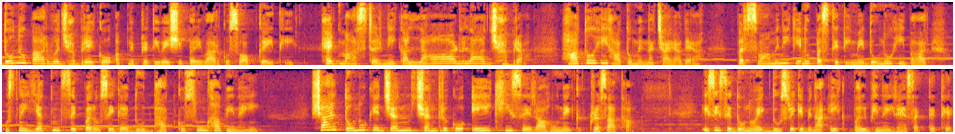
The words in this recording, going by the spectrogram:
दोनों बार वह झबरे को अपने प्रतिवेशी परिवार को सौंप गई थी। हेडमास्टरनी का लाडला झबरा हाथों ही हाथों में नचाया गया। पर स्वामिनी के अनुपस्थिति में दोनों ही बार उसने यत्न से परोसे गए दूध भात को सूंघा भी नहीं। शायद दोनों के जन्म चंद्र को एक ही से राहु ने ग्रसा था। इसी से दोनों एक दूसरे के बिना एक पल भी नहीं रह सकते थे।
